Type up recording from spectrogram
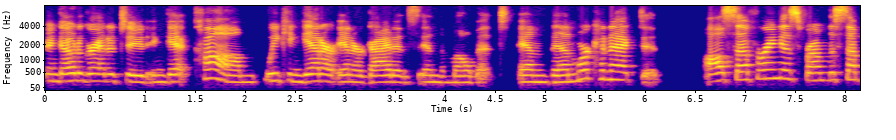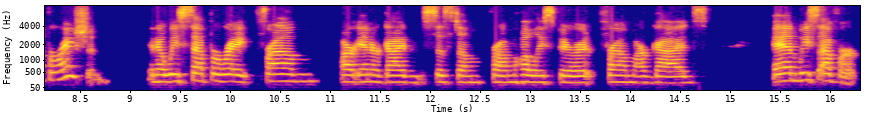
and go to gratitude and get calm, we can get our inner guidance in the moment. And then we're connected. All suffering is from the separation. You know, we separate from our inner guidance system, from Holy Spirit, from our guides, and we suffer.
